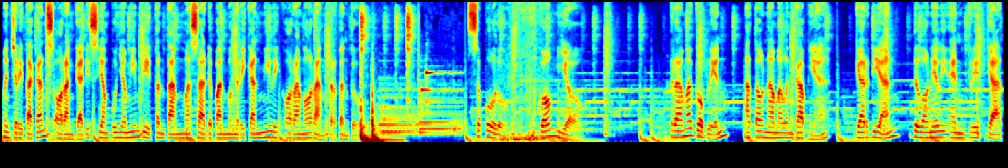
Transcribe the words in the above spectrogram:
menceritakan seorang gadis yang punya mimpi tentang masa depan mengerikan milik orang-orang tertentu. 10. Gong Yo Drama Goblin, atau nama lengkapnya, Guardian, The Lonely and Great God,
